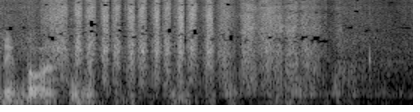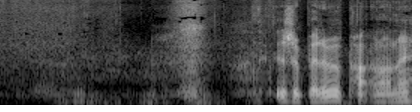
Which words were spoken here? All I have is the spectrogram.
Big button. there's a bit of a pattern on it.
